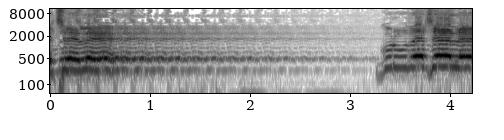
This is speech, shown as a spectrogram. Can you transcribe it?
دے چیلے گرو دے چیلے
